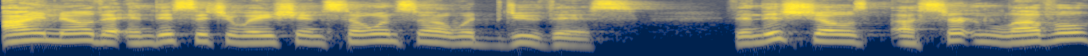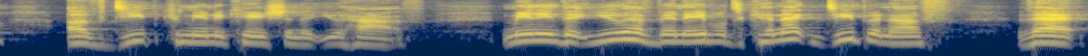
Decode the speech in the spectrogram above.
I know that in this situation, so and so would do this then this shows a certain level of deep communication that you have, meaning that you have been able to connect deep enough that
